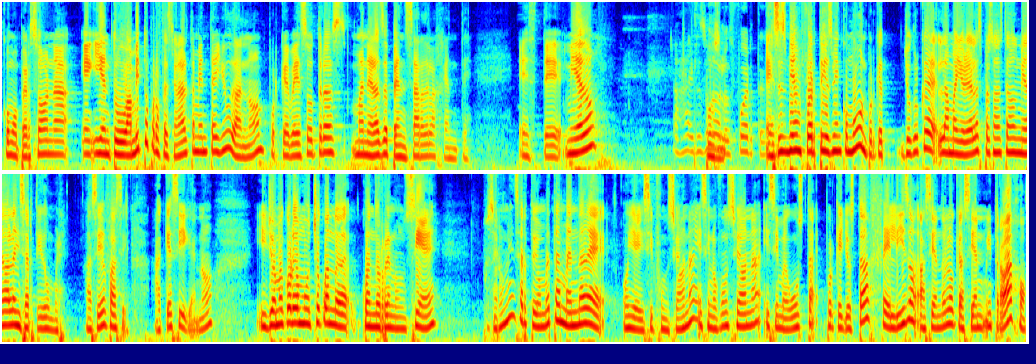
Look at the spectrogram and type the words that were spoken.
como persona e, y en tu ámbito profesional también te ayuda, ¿no? Porque ves otras maneras de pensar de la gente. Este, miedo. Ajá, ese es uno pues, de los fuertes. Ese es bien fuerte y es bien común, porque yo creo que la mayoría de las personas tenemos miedo a la incertidumbre. Así de fácil. ¿A qué sigue, no? Y yo me acuerdo mucho cuando, cuando renuncié, pues era una incertidumbre tremenda de, oye, ¿y si funciona? ¿Y si no funciona? ¿Y si me gusta? Porque yo estaba feliz haciendo lo que hacía en mi trabajo,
